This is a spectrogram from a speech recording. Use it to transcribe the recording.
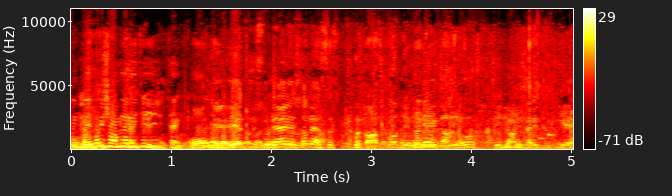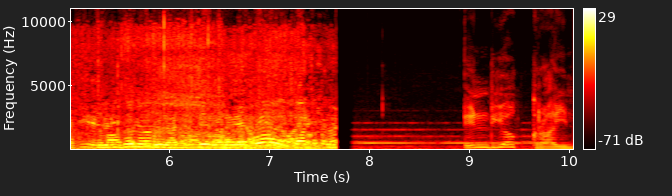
ਮਹਿਲਾ ਵੀ ਸ਼ਾਮਲ ਹੈ ਜੀ ਥੈਂਕ ਯੂ ਓਕੇ ਇਹ ਤੁਸੀਂ ਸੁਣਿਆ ਇਹ ਸਰ ਐਸਐਸਪੀ ਗੁਰਦਾਸਪੁਰ ਜਿਨ੍ਹਾਂ ਨੇ ਇਹ ਗੱਲ ਦੀ ਜਾਣਕਾਰੀ ਦਿੱਤੀ ਹੈ ਕਿ ਇਹ इंडिया क्राइम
